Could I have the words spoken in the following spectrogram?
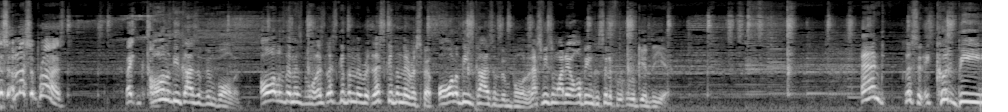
is, I'm not surprised. Like, all of these guys have been balling. All of them has been. Let's, let's give them their, let's give them their respect. All of these guys have been balling. That's the reason why they're all being considered for Rookie of the Year. And listen, it could be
